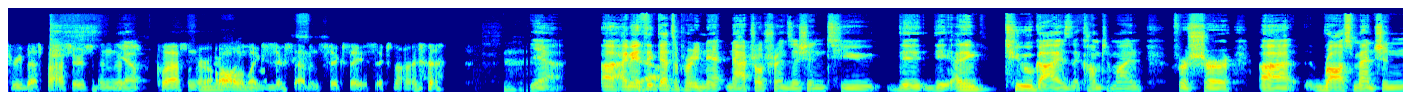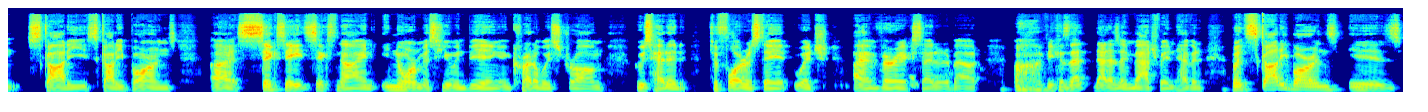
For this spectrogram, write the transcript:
three best passers in this yep. class, and they're all like six seven, six eight, six nine. yeah, uh, I mean, yeah. I think that's a pretty na- natural transition to the the. I think two guys that come to mind for sure. Uh, Ross mentioned Scottie Scottie Barnes, uh, six eight six nine, enormous human being, incredibly strong, who's headed to Florida State, which I am very excited about uh, because that that is a match made in heaven. But Scottie Barnes is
